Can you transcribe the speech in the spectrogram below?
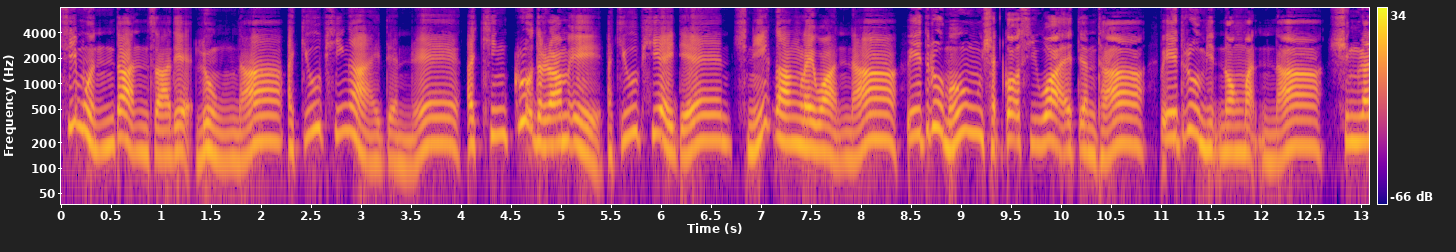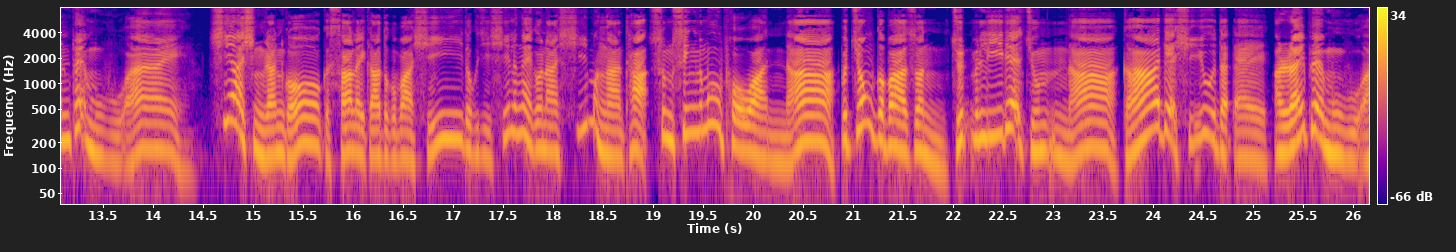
ซิมุนตันซาเดลุงนาอคิวพิงไอเดนเรอคิงกรูดรามเออคิวพีไอเดนชนีกังไลวานนาเปตรูมุงชัดก็สิว่าไอเดนทาเปตรูมิดนองมันนาชิงรันเพ่มูไอ ชียชิงรันก็กษาไลกาตกบาชีตกจีชีละไงก็นาชีมงานทะสุมสิงนมูพอวานาปจงกบาซอนจุดมลีเดจุมนากาเดชิยูดัดไออะไรเพ่มูบูไอ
